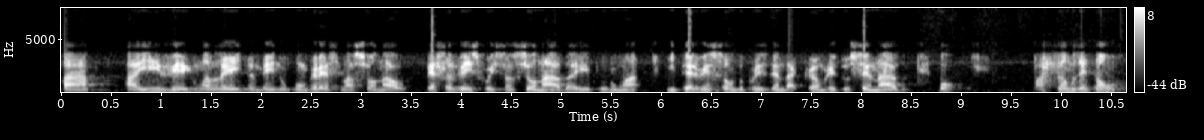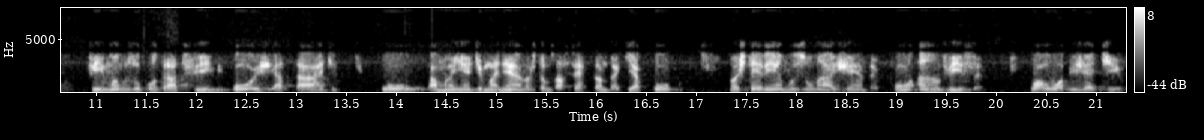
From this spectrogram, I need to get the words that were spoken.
Ah, aí veio uma lei também no Congresso Nacional, dessa vez foi sancionada aí por uma intervenção do presidente da Câmara e do Senado. Bom, passamos então, firmamos o contrato firme. Hoje à tarde ou amanhã de manhã, nós estamos acertando daqui a pouco, nós teremos uma agenda com a Anvisa. Qual o objetivo?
